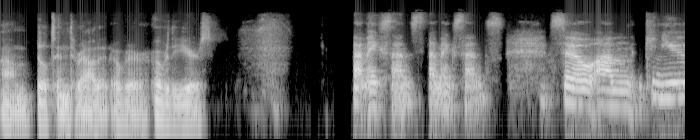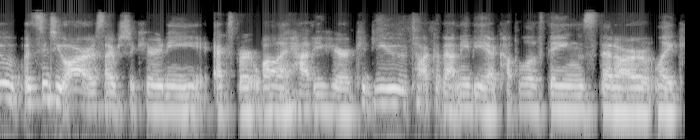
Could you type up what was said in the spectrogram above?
um, built in throughout it over over the years. That makes sense. That makes sense. So, um, can you, since you are a cybersecurity expert, while I have you here, could you talk about maybe a couple of things that are like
